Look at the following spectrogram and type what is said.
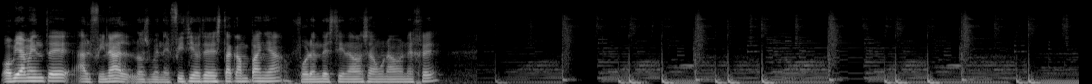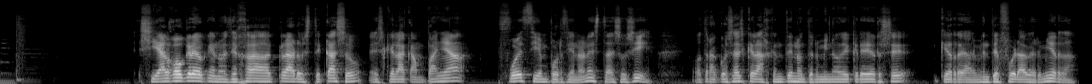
Obviamente, al final, los beneficios de esta campaña fueron destinados a una ONG. Si algo creo que nos deja claro este caso es que la campaña fue 100% honesta, eso sí. Otra cosa es que la gente no terminó de creerse que realmente fuera a ver mierda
